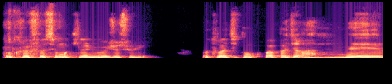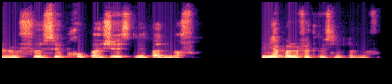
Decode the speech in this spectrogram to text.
Donc le feu, c'est moi qui l'allumais, je suis automatiquement coupable à dire, ah, mais le feu s'est propagé, ce n'est pas de ma faute. Il n'y a pas le fait que ce n'est pas de ma faute.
